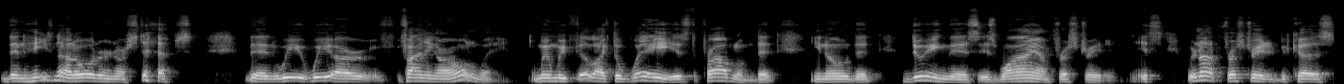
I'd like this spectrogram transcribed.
then He's not ordering our steps. Then we we are finding our own way when we feel like the way is the problem that you know that doing this is why i'm frustrated. It's we're not frustrated because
